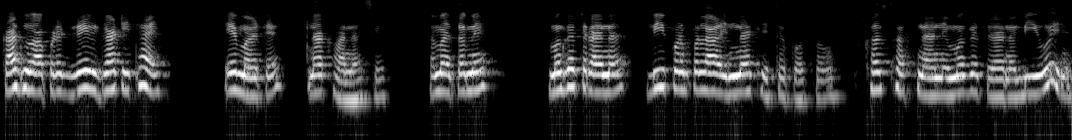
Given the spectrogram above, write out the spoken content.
કાજુ આપણે ગ્રેવી ઘાટી થાય, એ માટે નાખવાના છે. એમાં તમે મગજરાના બી પણ પલાળીને નાખી શકો છો. ખસખસના અને મગજરાના બી હોય ને,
